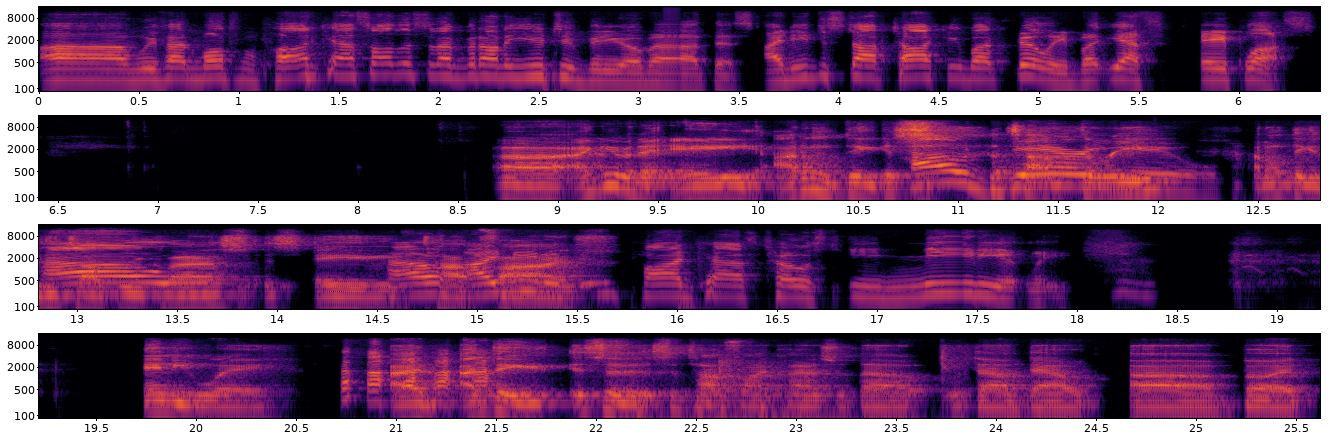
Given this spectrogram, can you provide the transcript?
Uh, we've had multiple podcasts on this, and I've been on a YouTube video about this. I need to stop talking about Philly, but yes, A plus. Uh, I give it an A. I don't think it's how dare top three. you? I don't think it's how, a top three class. It's a how, top I five. I need a new podcast host immediately. Anyway, I, I think it's a it's a top five class without without doubt. Uh, but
